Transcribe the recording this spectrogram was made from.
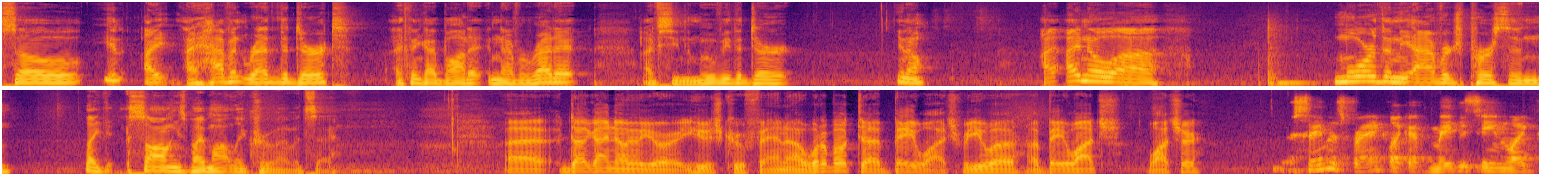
So you know, I I haven't read The Dirt. I think I bought it and never read it. I've seen the movie The Dirt. You know, I I know uh, more than the average person like songs by Motley Crue, I would say. Uh, Doug, I know you're a huge Crue fan. Uh, what about uh, Baywatch? Were you a, a Baywatch watcher? Same as Frank. Like I've maybe seen like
